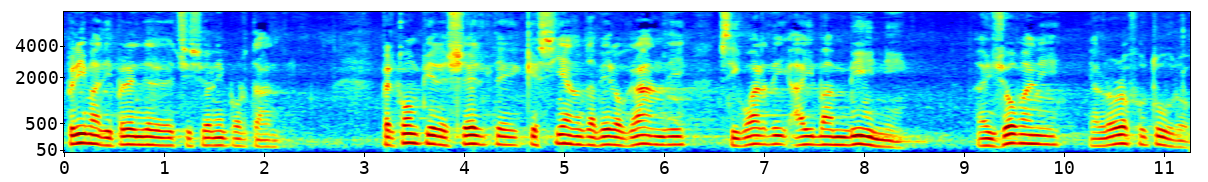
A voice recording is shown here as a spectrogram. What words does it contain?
prima di prendere decisioni importanti. Per compiere scelte che siano davvero grandi si guardi ai bambini, ai giovani e al loro futuro,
